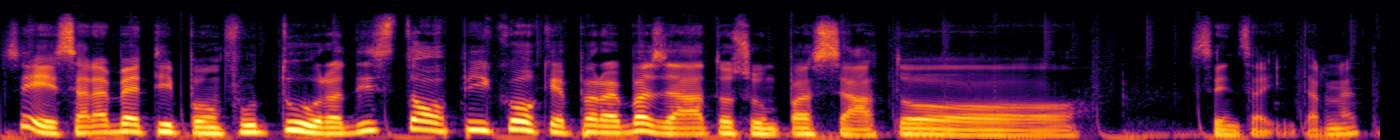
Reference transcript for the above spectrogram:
Sì, sarebbe tipo un futuro distopico che però è basato su un passato senza internet.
